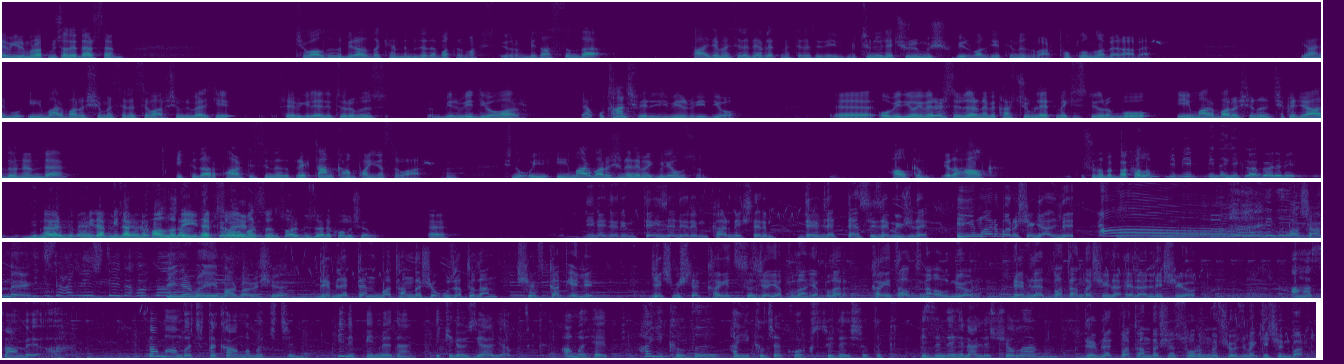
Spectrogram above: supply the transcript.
sevgili Murat müsaade edersen çuvaldızı biraz da kendimize de batırmak istiyorum. Biz aslında sadece mesele devlet meselesi değil, bütünüyle çürümüş bir vaziyetimiz var toplumla beraber. Yani bu imar barışı meselesi var. Şimdi belki sevgili editörümüz bir video var. Ya utanç verici bir video. Ee, o videoyu verirse üzerine birkaç cümle etmek istiyorum. Bu imar barışının çıkacağı dönemde iktidar partisinin reklam kampanyası var. Şimdi o imar barışı ne demek biliyor musun? Halkım ya da halk. Şunu bir bakalım. Bir, bir, bir dakika böyle bir dinleyelim Evet, değil mi? bir dak- bir dakika, fazla değil. Dakika Hepsi verelim, olmasın. Sonra bir üzerine konuşalım. Evet. Ninelerim, teyzelerim, kardeşlerim, devletten size müjde. İmar barışı geldi. Hasan Bey, Güzel müjdeli haber. nedir bu imar barışı? Devletten vatandaşa uzatılan şefkat eli. Geçmişte kayıtsızca yapılan yapılar kayıt altına alınıyor. Devlet vatandaşıyla helalleşiyor. Ah Hasan Bey ah. Zamanda açıkta kalmamak için bilip bilmeden iki göz yer yaptık. Ama hep ha yıkıldı ha yıkılacak korkusuyla yaşadık. Bizimle helalleşiyorlar mı? Devlet vatandaşın sorununu çözmek için var.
